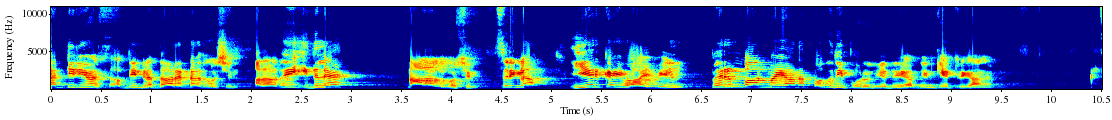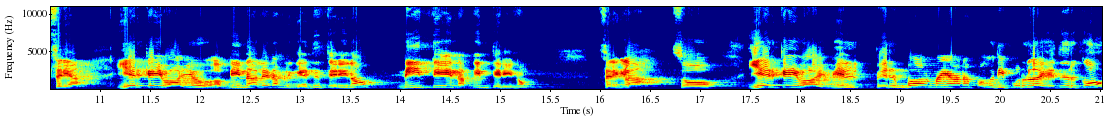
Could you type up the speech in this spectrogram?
கண்டினியூஸ் அப்படின்றது தான் ரெண்டாவது கொஸ்டின் அதாவது இதுல நாலாவது கொஸ்டின் சரிங்களா? இயற்கை வாயுவில் பெரும்பான்மையான பகுதி பொருள் எது அப்படின்னு கேட்டிருக்காங்க. சரியா? இயற்கை வாயு அப்படின்னாலே நம்மளுக்கு எது தெரியணும்? மீத்தேன் அப்படின்னு தெரியணும். சரிங்களா? சோ இயற்கை வாயுவில் பெரும்பான்மையான பகுதி பொருளா எது இருக்கும்?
